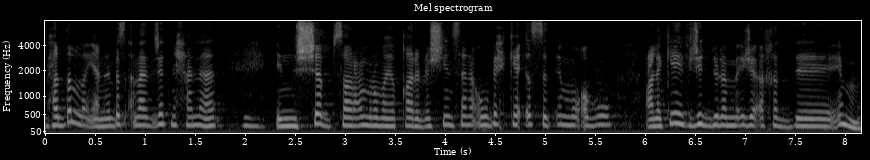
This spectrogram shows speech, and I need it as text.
وحتضل يعني بس أنا جتني حالات انه الشاب صار عمره ما يقارب 20 سنة وهو بيحكي قصة إمه وأبوه على كيف جده لما اجى أخذ إمه.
